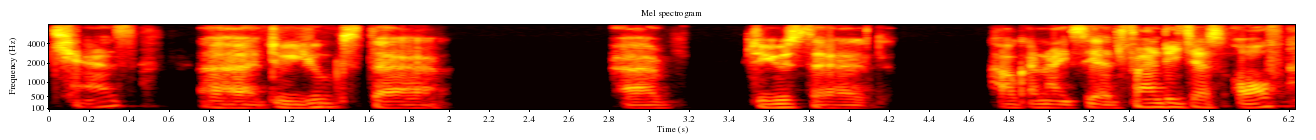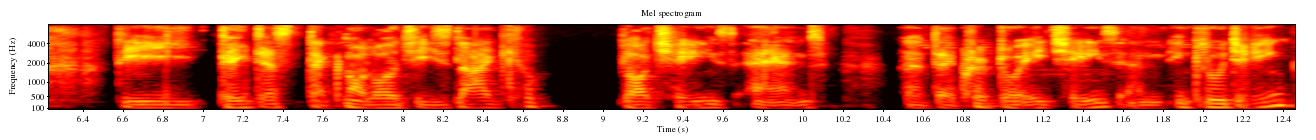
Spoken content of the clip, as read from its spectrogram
chance uh, to use the uh, to use the how can I say advantages of the latest technologies like blockchains and uh, the crypto exchange and including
